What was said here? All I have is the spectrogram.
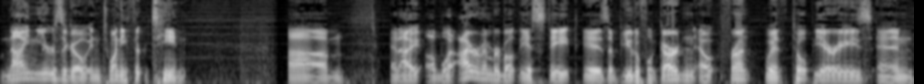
nine years ago in 2013. Um, and I uh, what I remember about the estate is a beautiful garden out front with topiaries and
